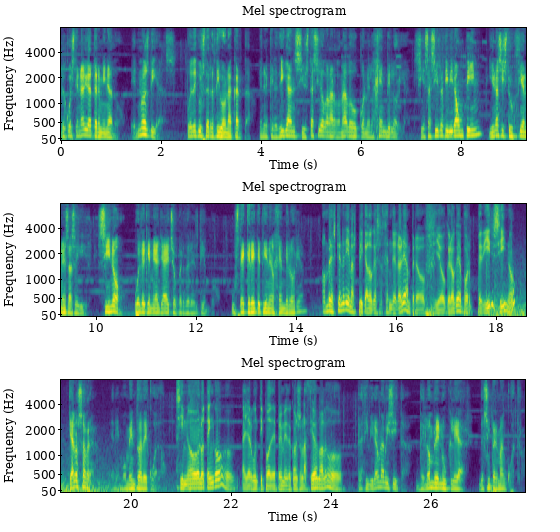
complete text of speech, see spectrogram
El cuestionario ha terminado. En unos días puede que usted reciba una carta en el que le digan si usted ha sido galardonado con el gen de Lorian. Si es así, recibirá un pin y unas instrucciones a seguir. Si no, puede que me haya hecho perder el tiempo. ¿Usted cree que tiene el gen de Lorian? Hombre, es que nadie me ha explicado qué es el gen de Lorian, pero yo creo que por pedir sí, ¿no? Ya lo sabrá, en el momento adecuado. Si no lo tengo, ¿hay algún tipo de premio de consolación o algo? Recibirá una visita del hombre nuclear de Superman 4.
